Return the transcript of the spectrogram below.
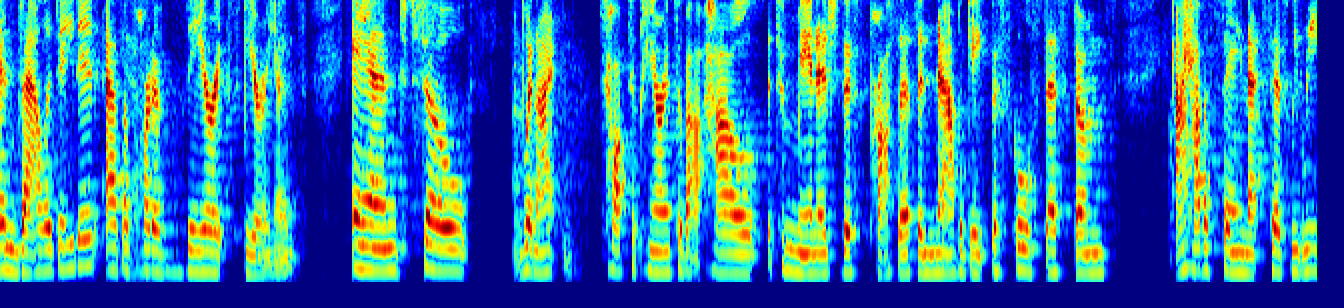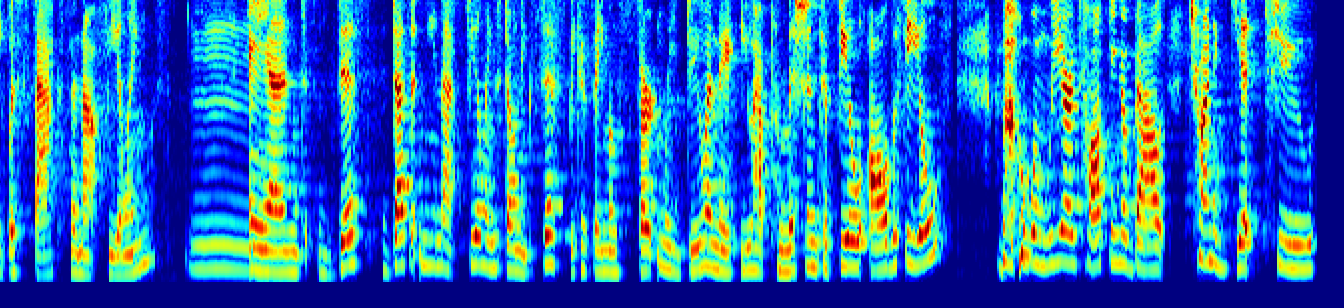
and validated as a part of their experience. And so when I talk to parents about how to manage this process and navigate the school systems, I have a saying that says we lead with facts and not feelings. Mm. And this doesn't mean that feelings don't exist because they most certainly do, and they, you have permission to feel all the feels. But when we are talking about trying to get to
